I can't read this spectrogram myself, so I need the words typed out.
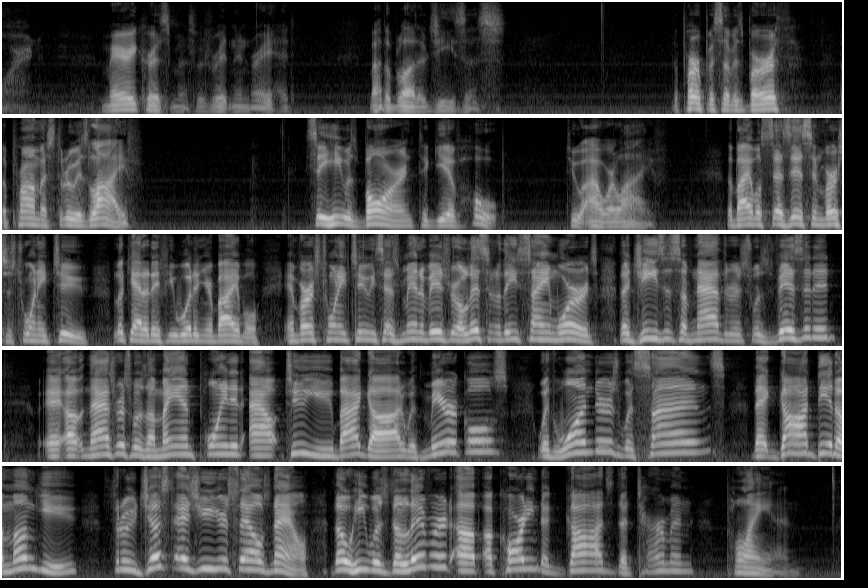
Merry Christmas was written in red by the blood of Jesus. The purpose of his birth the promise through his life. See, he was born to give hope to our life. The Bible says this in verses 22. Look at it if you would in your Bible. In verse 22, he says, Men of Israel, listen to these same words that Jesus of Nazareth was visited. Uh, Nazareth was a man pointed out to you by God with miracles, with wonders, with signs that God did among you through just as you yourselves now though he was delivered up according to God's determined plan.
